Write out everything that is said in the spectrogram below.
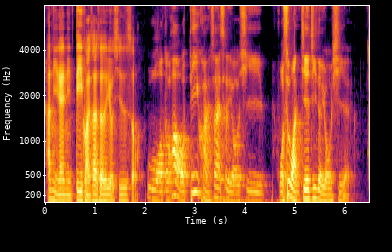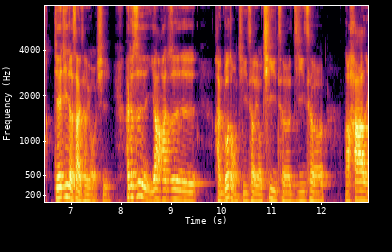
啊，你呢？你第一款赛车游戏是什么？我的话，我第一款赛车游戏，我是玩街机的游戏，哎街机的赛车游戏，它就是一样，它就是很多种机车，有汽车、机车，然后哈雷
